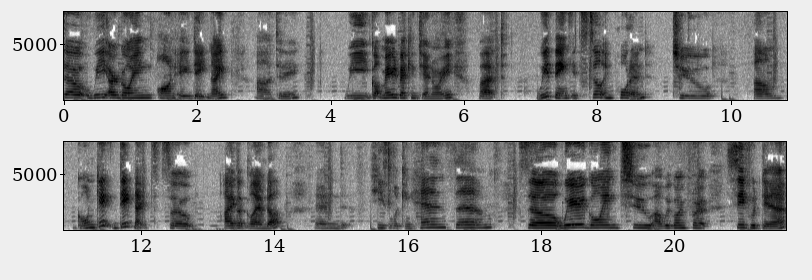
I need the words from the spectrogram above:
so we are going on a date night uh, today. We got married back in January, but we think it's still important to um, go on date nights. So I got glammed up and he's looking handsome. So we're going to, uh, we're going for seafood dinner.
